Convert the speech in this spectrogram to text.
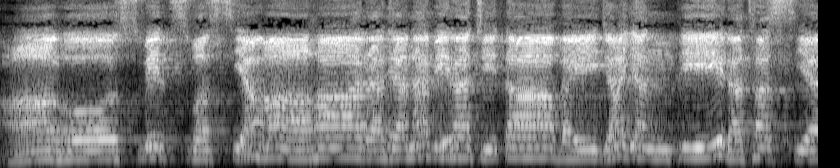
आहोस्वित् स्वस्य माहारजनविरचिता वैजयन्ती रथस्य।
